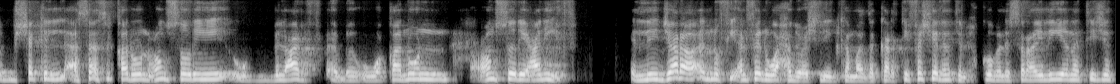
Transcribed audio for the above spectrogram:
بشكل أساسي قانون عنصري بالعرف وقانون عنصري عنيف. اللي جرى أنه في 2021 كما ذكرت فشلت الحكومة الإسرائيلية نتيجة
